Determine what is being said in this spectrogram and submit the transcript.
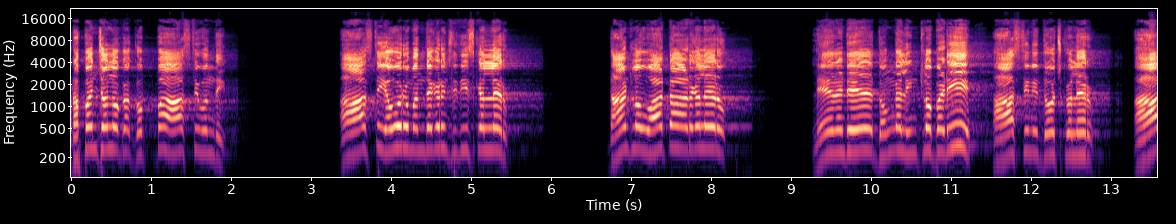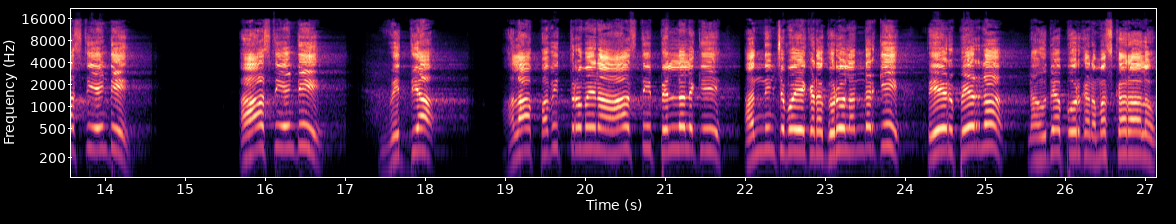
ప్రపంచంలో ఒక గొప్ప ఆస్తి ఉంది. ఆ ఆస్తి ఎవరు మన దగ్గర నుంచి తీసుకెళ్ళలేరు. దాంట్లో వాటా అడగలేరు. లేదంటే దొంగలు ఇంట్లో పడి ఆ ఆస్తిని దోచుకోలేరు. ఆ ఆస్తి ఏంటి? ఆ ఆస్తి ఏంటి? విద్య. అలా పవిత్రమైన ఆస్తి పిల్లలకి అందించబోయే ఇక్కడ గురువులందరికీ పేరు పేరున నా హృదయపూర్వక నమస్కారాలు.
